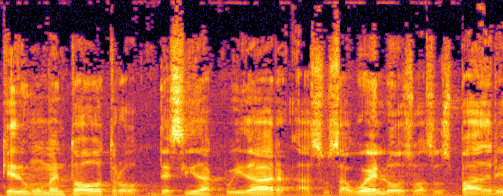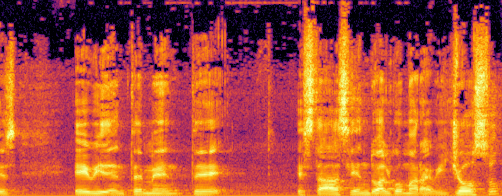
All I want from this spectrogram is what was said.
que de un momento a otro decida cuidar a sus abuelos o a sus padres, evidentemente está haciendo algo maravilloso,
